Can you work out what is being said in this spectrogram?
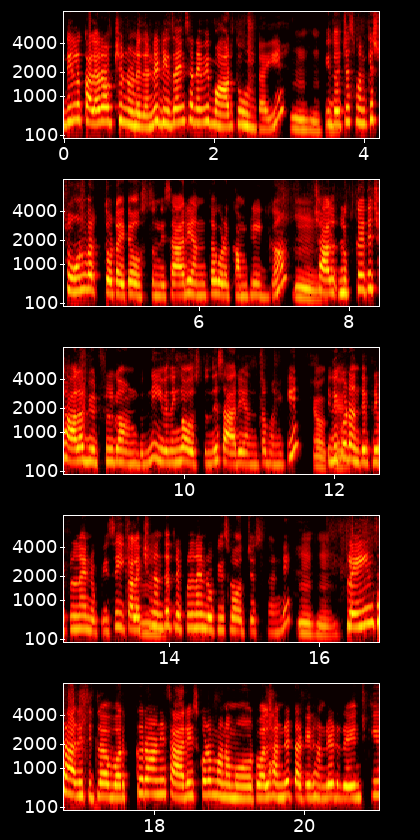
దీనిలో కలర్ ఆప్షన్ ఉండదండి. డిజైన్స్ అనేవి మారుతూ ఉంటాయి. ఇది వచ్చేసి మనకి స్టోన్ వర్క్ తోటి అయితే వస్తుంది. సారీ అంతా కూడా కంప్లీట్గా. చాలా లుక్ అయితే చాలా బ్యూటిఫుల్గా ఉంటుంది. ఈ విధంగా వస్తుంది సారీ అంతా మనకి. ఇది కూడా అంతే ట్రిపుల్ నైన్ రూపీస్ ఈ కలెక్షన్. అంతా ట్రిపుల్ నైన్ రూపీస్లో వచ్చేస్తుందండి. ప్లెయిన్ సారీస్ ఇట్లా వర్క్ రాని సారీస్ కూడా మనము ట్వెల్వ్ హండ్రెడ్ థర్టీన్ హండ్రెడ్ రేంజ్కి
